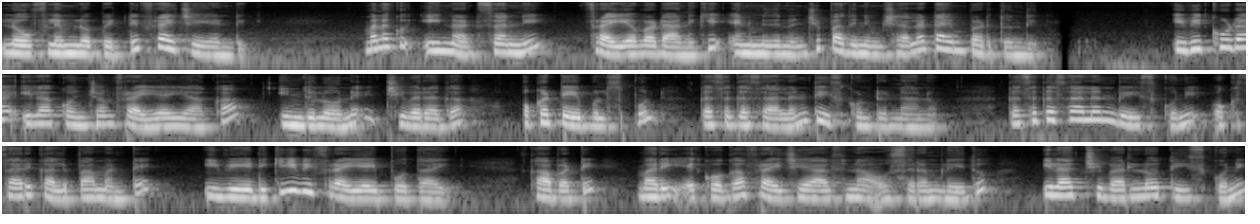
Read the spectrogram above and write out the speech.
లో ఫ్లేమ్లో పెట్టి ఫ్రై చేయండి. మనకు ఈ నట్స్ అన్నీ ఫ్రై అవ్వడానికి ఎనిమిది నుంచి పది నిమిషాల టైం పడుతుంది. ఇవి కూడా ఇలా కొంచెం ఫ్రై అయ్యాక ఇందులోనే చివరగా ఒక టేబుల్ స్పూన్ గసగసాలను తీసుకుంటున్నాను. గసగసాలను వేసుకుని ఒకసారి కలిపామంటే ఈ వేడికి ఇవి ఫ్రై అయిపోతాయి. కాబట్టి మరి ఎక్కువగా ఫ్రై చేయాల్సిన అవసరం లేదు. ఇలా చివర్లో తీసుకొని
